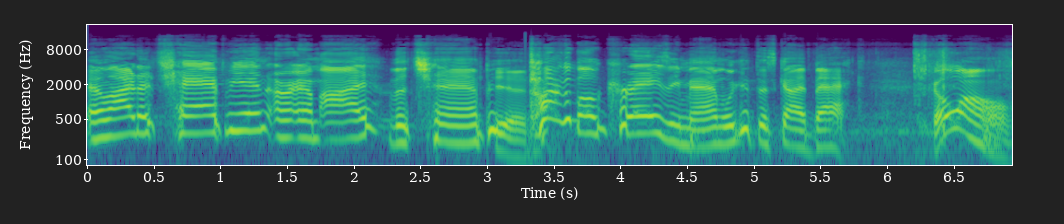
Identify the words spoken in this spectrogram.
Am I the champion or am I the champion? Talk about crazy, man. We'll get this guy back. Go on.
